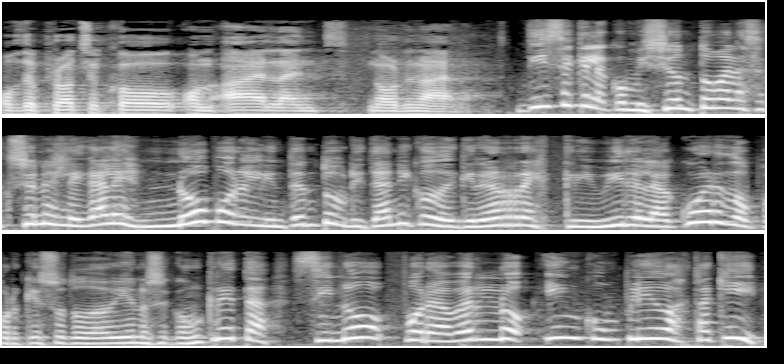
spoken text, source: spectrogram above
of the Protocol on Ireland, Northern Ireland. Dice que la comisión toma las acciones legales no por el intento británico de querer reescribir el acuerdo, porque eso todavía no se concreta, sino por haberlo incumplido hasta aquí.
